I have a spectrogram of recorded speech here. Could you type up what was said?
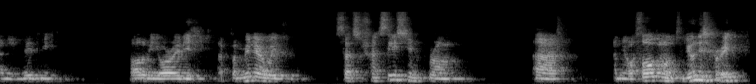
I mean, maybe all of you already are familiar with such transition from, uh, I mean, orthogonal to unitary.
